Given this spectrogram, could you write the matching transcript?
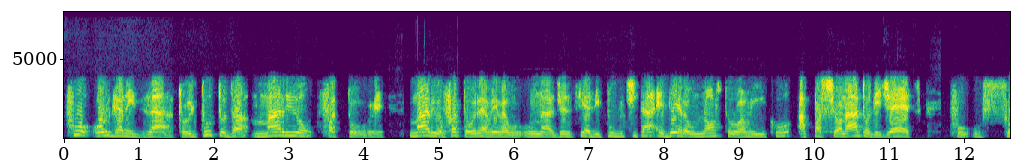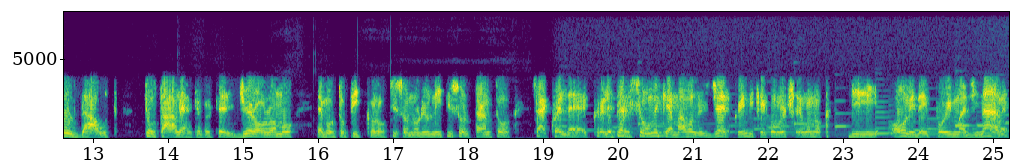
Fu organizzato il tutto da Mario Fattori. Mario Fattori aveva un'agenzia di pubblicità ed era un nostro amico appassionato di jazz. Fu un sold out totale, anche perché Gerolamo è molto piccolo, si sono riuniti soltanto cioè, quelle, quelle, persone che amavano il jazz, quindi che conoscevano Billie Holiday, puoi immaginare.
